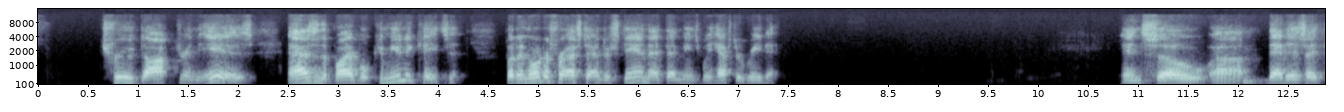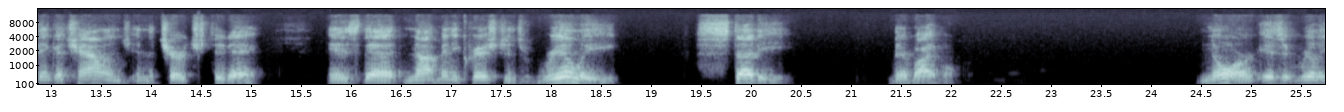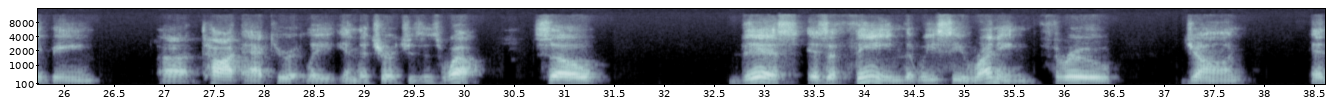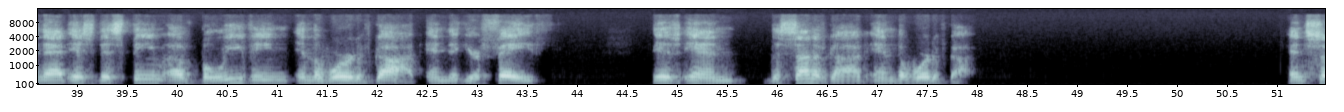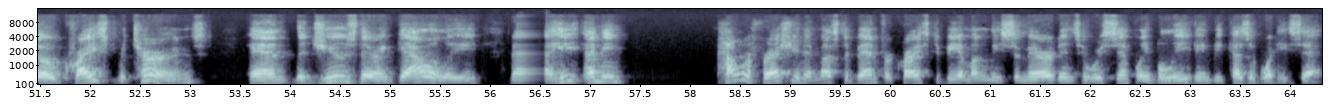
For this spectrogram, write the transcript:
true doctrine is as the Bible communicates it. But in order for us to understand that, that means we have to read it. And so um, that is, I think, a challenge in the church today is that not many Christians really study their Bible, nor is it really being uh, taught accurately in the churches as well. So this is a theme that we see running through John, and that is this theme of believing in the Word of God and that your faith is in the Son of God and the Word of God. And so Christ returns, and the Jews there in Galilee. Now, he, I mean, how refreshing it must have been for Christ to be among these Samaritans who were simply believing because of what he said.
